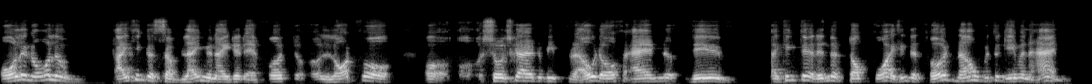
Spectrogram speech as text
all in all, I think a sublime United effort, a lot for uh, Solskjaer to be proud of. And they, I think they're in the top four. I think they're third now with the game in hand.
